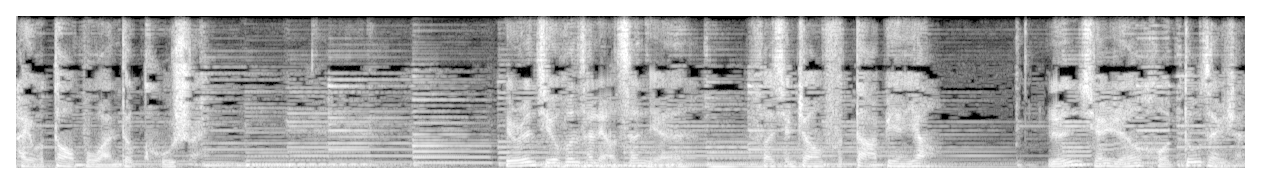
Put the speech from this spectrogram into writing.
还有道不完的苦水。有人结婚才两三年，发现丈夫大变样，人前人后都在忍；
